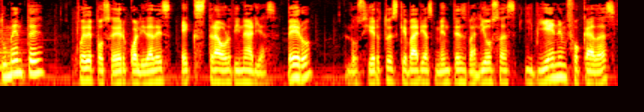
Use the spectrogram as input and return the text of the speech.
Tu mente puede poseer cualidades extraordinarias, pero lo cierto es que varias mentes valiosas y bien enfocadas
